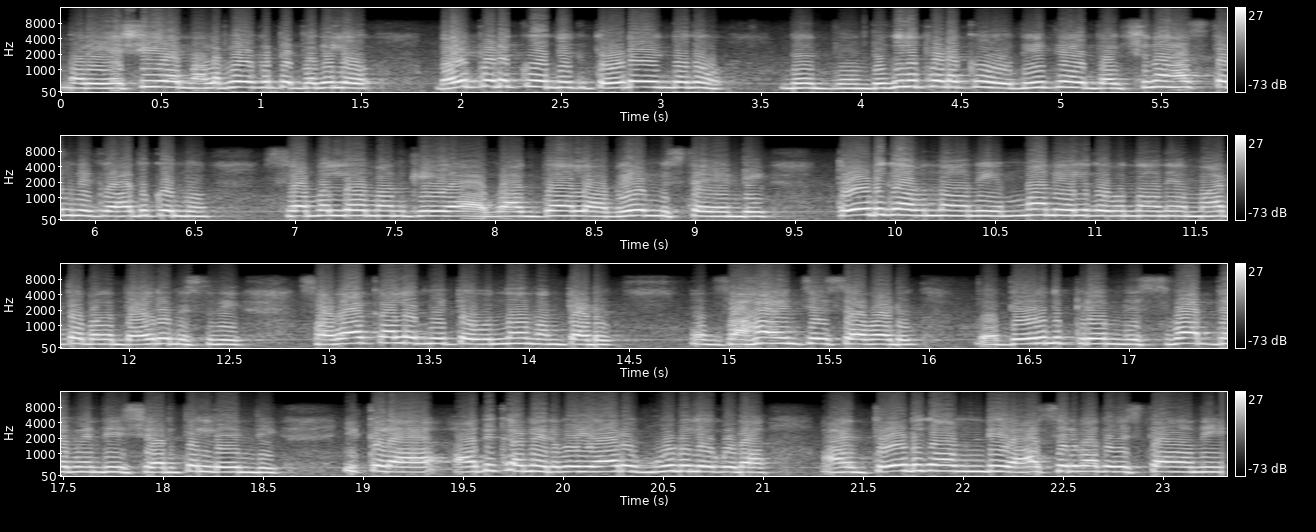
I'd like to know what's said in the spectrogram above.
మరి యషియా నలభై ఒకటి పదిలో భయపడకు నీకు తోడైందును దిగులు పడకు. నీతి దక్షిణ హస్తం నీకు ఆదుకొను శ్రమల్లో మనకి ఆ వాగ్దానాలు అభయం ఇస్తాయండి తోడుగా ఉన్నాను ఇమ్మానియలుగా ఉన్నా అనే మాట మనకు ధైర్యం ఇస్తుంది. సదాకాలం మీతో ఉన్నానంటాడు. సహాయం చేసేవాడు. దేవుని ప్రేమ నిస్వార్థమైంది షరతులు లేనిది. ఇక్కడ అధికారం ఇరవై ఆరు మూడులో కూడా ఆయన తోడుగా ఉండి ఆశీర్వాదం ఇస్తానని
